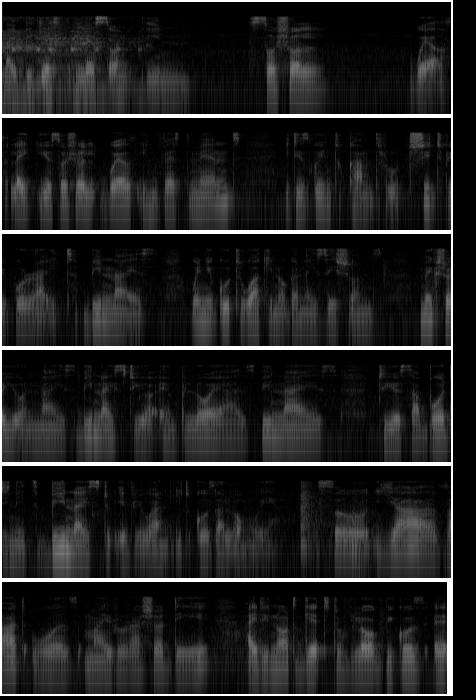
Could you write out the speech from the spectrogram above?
my biggest lesson in social wealth like your social wealth investment it is going to come through. Treat people right. Be nice. When you go to work in organizations make sure you're nice. Be nice to your employers. Be nice to your subordinates. Be nice to everyone. It goes a long way. So yeah that was my ruracio day. I did not get to vlog because uh,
